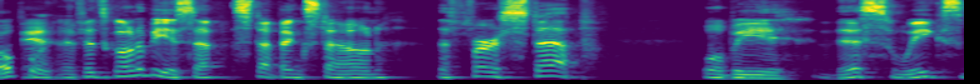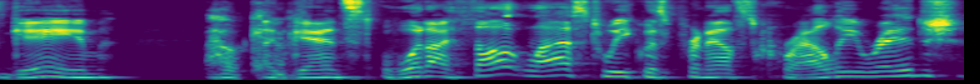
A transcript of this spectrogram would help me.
Hopefully. and if it's going to be a stepping stone, the first step will be this week's game Oh, against what I thought last week was pronounced Crowley Ridge.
